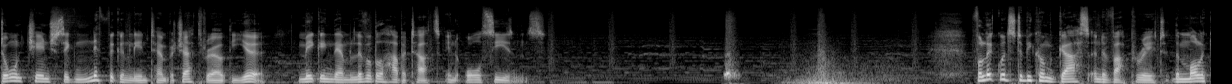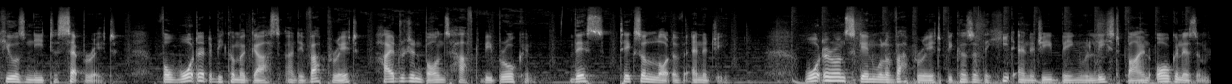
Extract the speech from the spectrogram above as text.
don't change significantly in temperature throughout the year, making them livable habitats in all seasons. For liquids to become gas and evaporate, the molecules need to separate. For water to become a gas and evaporate, hydrogen bonds have to be broken. This takes a lot of energy. Water on skin will evaporate because of the heat energy being released by an organism,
